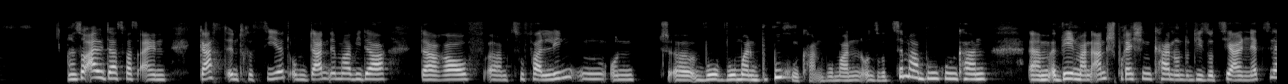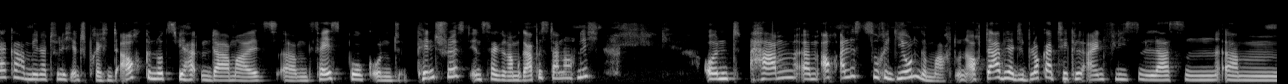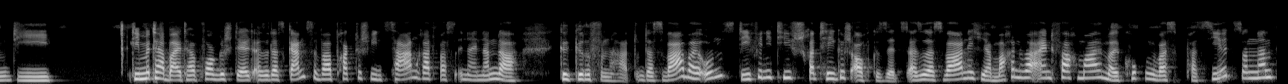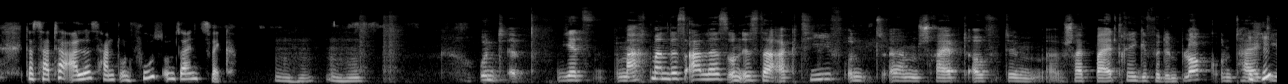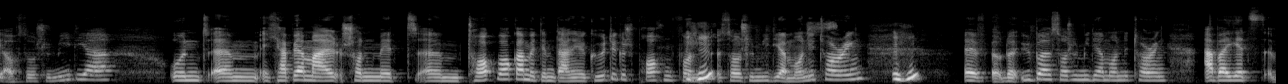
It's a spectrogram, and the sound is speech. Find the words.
Also all das, was einen Gast interessiert, um dann immer wieder darauf ähm, zu verlinken und äh, wo, wo man buchen kann, wo man unsere Zimmer buchen kann, ähm, wen man ansprechen kann. Und die sozialen Netzwerke haben wir natürlich entsprechend auch genutzt. Wir hatten damals ähm, Facebook und Pinterest. Instagram gab es da noch nicht und haben ähm, auch alles zur Region gemacht und auch da wieder die Blogartikel einfließen lassen, ähm, die die Mitarbeiter vorgestellt. Also das Ganze war praktisch wie ein Zahnrad, was ineinander gegriffen hat. Und das war bei uns definitiv strategisch aufgesetzt. Also das war nicht, ja, machen wir einfach mal, mal gucken, was passiert, sondern das hatte alles Hand und Fuß und seinen Zweck. Mhm, mh. Und äh, jetzt macht man das alles und ist da aktiv und ähm, schreibt auf dem, äh, schreibt Beiträge für den Blog und teilt mhm. die auf Social Media und ähm, ich habe ja mal schon mit ähm, Talkwalker, mit dem Daniel Köthe gesprochen von mhm. Social Media Monitoring. Mhm. Äh, oder über Social Media Monitoring. Aber jetzt, äh,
